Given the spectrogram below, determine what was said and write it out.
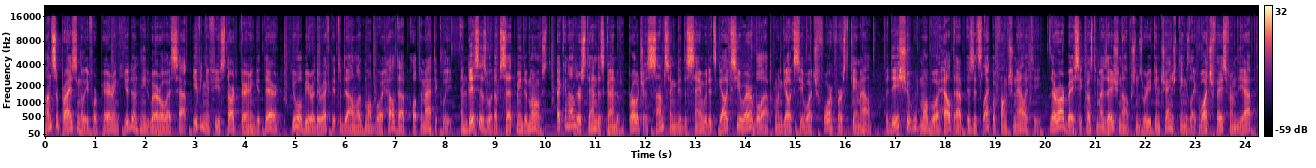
Unsurprisingly for pairing, you don't need Wear OS app. Even if you start pairing it there, you will be redirected to download Mobvoi Health app automatically. And this is what upset me the most. I can understand this kind of approach as Samsung did the same with its Galaxy wearable app when Galaxy Watch 4 first came out. But the issue with Mobvoi Health app is its lack of functionality. There are basic customization options where you can change things like watch face from the app,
